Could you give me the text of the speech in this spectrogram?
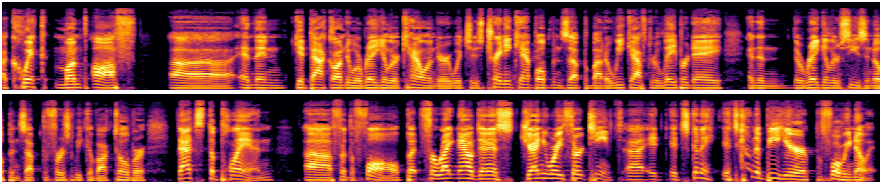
a quick month off uh, and then get back onto a regular calendar, which is training camp opens up about a week after Labor Day, and then the regular season opens up the first week of October. That's the plan uh, for the fall. But for right now, Dennis, January thirteenth, uh, it, it's gonna it's gonna be here before we know it.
